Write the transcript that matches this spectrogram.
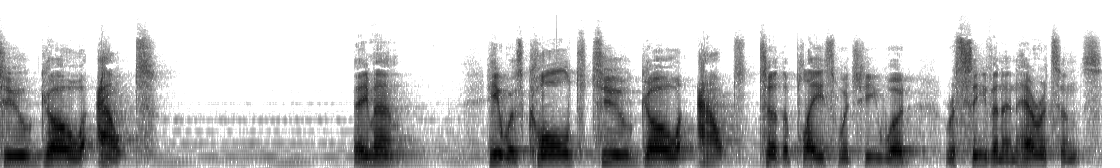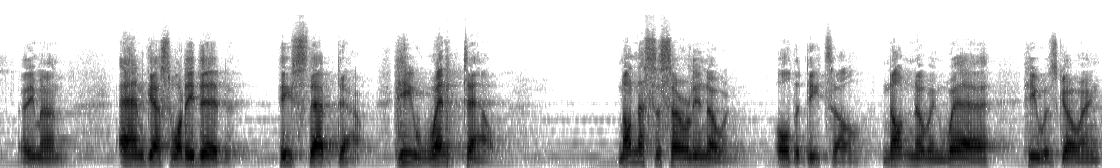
to go out. Amen. He was called to go out to the place which he would receive an inheritance. Amen. And guess what he did? He stepped out. He went out, not necessarily knowing all the detail, not knowing where he was going,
